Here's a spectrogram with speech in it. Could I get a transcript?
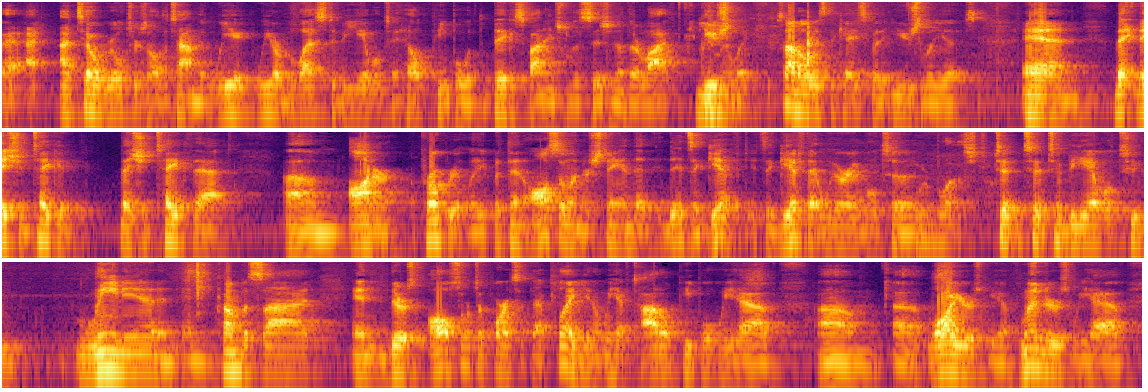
I, I tell realtors all the time that we we are blessed to be able to help people with the biggest financial decision of their life. Usually, it's not always the case, but it usually is, and they, they should take it. They should take that um, honor appropriately, but then also understand that it's a gift. It's a gift that we are able to We're blessed. to, to, to be able to lean in and, and come beside. And there's all sorts of parts at that play. You know, we have title people, we have um, uh, lawyers, we have lenders, we have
